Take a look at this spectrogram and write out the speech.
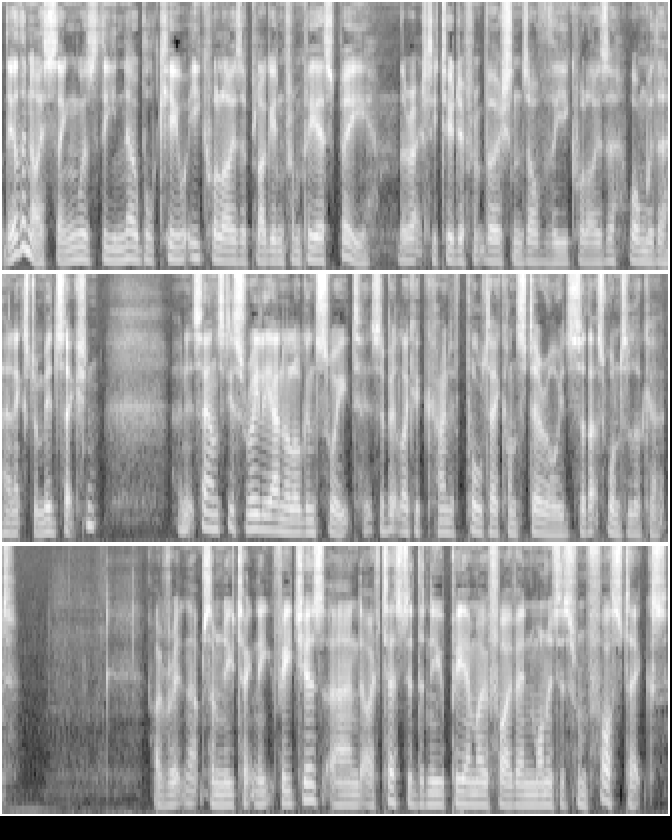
The other nice thing was the NobleQ equalizer plugin from PSP. There are actually two different versions of the equalizer, one with an extra midsection, and it sounds just really analog and sweet. It's a bit like a kind of Pultec on steroids, so that's one to look at. I've written up some new technique features and I've tested the new PMO5N monitors from Fostex.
